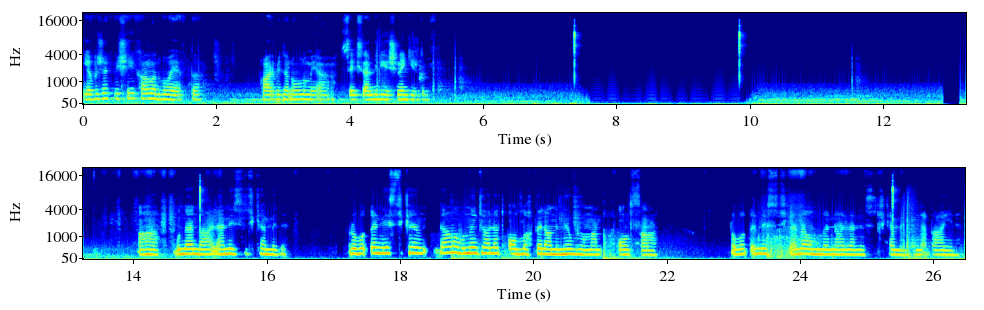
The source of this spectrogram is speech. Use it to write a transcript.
Yapacak bir şey kalmadı bu hayatta. Harbiden oğlum ya. 81 yaşına girdim. Aha bunların da hala nesli tükenmedi. Robotların nesli tükendi ama bunlarınki hala Allah belanı ne vuruyorsun lan ol sana. Robotların nesli tükendi ama bunların hala nesli tükenmedi. Bunlar daha yeni.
